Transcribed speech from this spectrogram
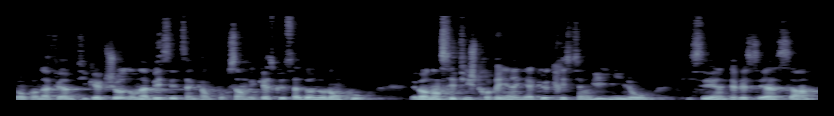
Donc on a fait un petit quelque chose, on a baissé de 50%, mais qu'est-ce que ça donne au long cours? Et eh bien dans ces fiches rien, il n'y a que Christian Guillemino qui s'est intéressé à ça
